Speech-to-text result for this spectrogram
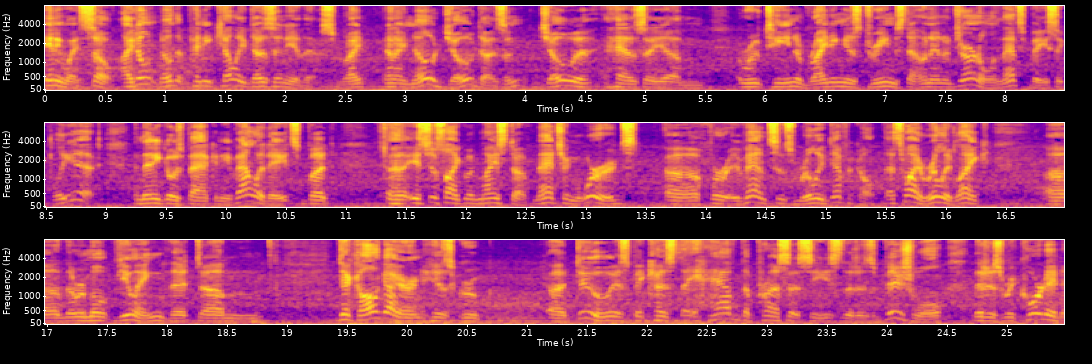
anyway, so I don't know that Penny Kelly does any of this, right? And I know Joe doesn't. Joe has a, um, routine of writing his dreams down in a journal, and that's basically it. And then he goes back and he validates, but uh, it's just like with my stuff. Matching words uh, for events is really difficult. That's why I really like uh, the remote viewing that um, Dick Allgire and his group uh, do is because they have the processes that is visual, that is recorded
